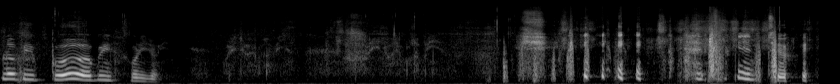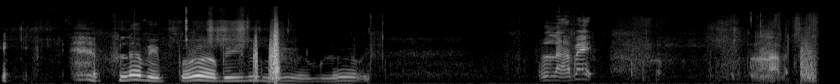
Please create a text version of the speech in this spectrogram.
Fluffy Bobby. What are you doing? What you doing, Fluffy? Fluffy. Love it. Love it. You Fluffy.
